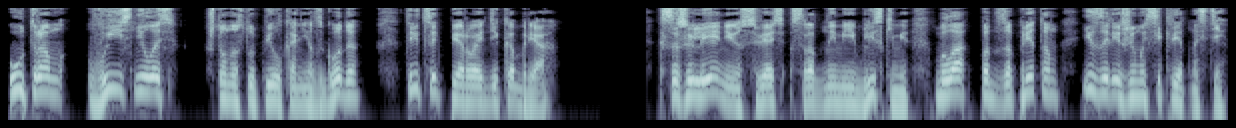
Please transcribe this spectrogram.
Утром Выяснилось, что наступил конец года, 31 декабря. К сожалению, связь с родными и близкими была под запретом из-за режима секретности.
